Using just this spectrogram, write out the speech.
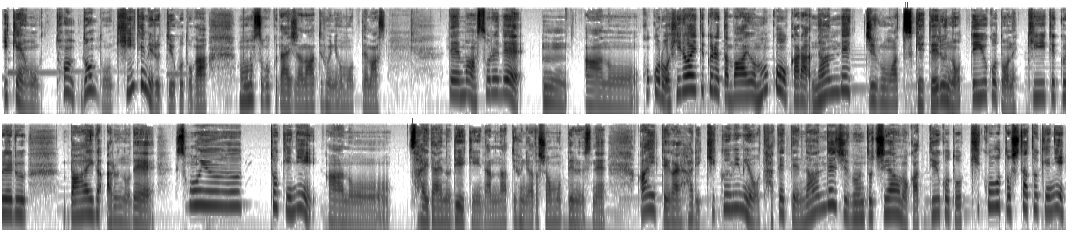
意見をどんどん聞いてみるっていうことがものすごく大事だなっていうふうに思ってます。で、まあ、それで、うん、あの、心を開いてくれた場合は、向こうからなんで自分はつけてるのっていうことをね、聞いてくれる場合があるので、そういう時に、あの、最大の利益になるなっていうふうに私は思ってるんですね。相手がやはり聞く耳を立ててなんで自分と違うのかっていうことを聞こうとした時に、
